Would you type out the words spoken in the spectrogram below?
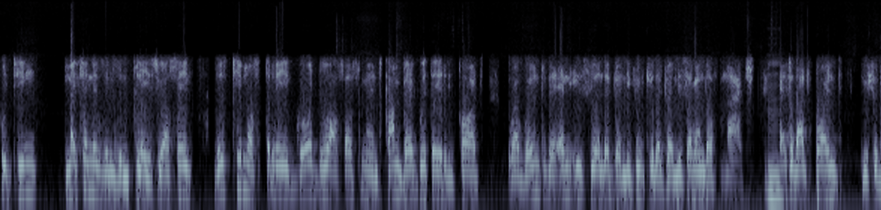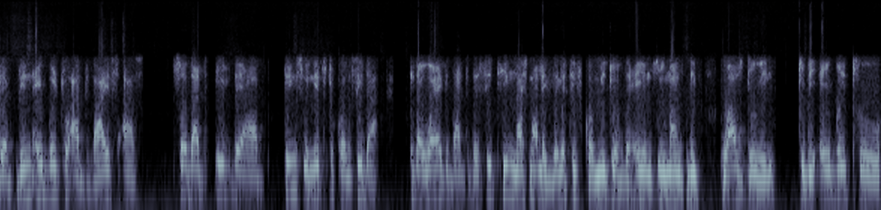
putting mechanisms in place. You are saying this team of three go do assessment, come back with a report. We are going to the NEC on the 25th to the 27th of March. Mm. At that point, you should have been able to advise us so that if there are things we need to consider in the work that the sitting National Executive Committee of the ANC Women's League was doing to be able to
